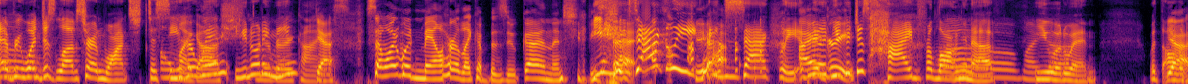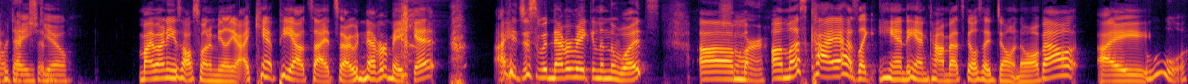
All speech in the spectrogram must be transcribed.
everyone oh. just loves her and wants to Oh see my her gosh. win. You know what I You're very mean? kind. Yes, someone would mail her like a bazooka, and then she'd be Yeah, set. exactly. Yeah. Exactly. I I like agree. you could just hide for long Oh enough. my You would win with all Yeah. the protection. Thank you. My money is also on Amelia. I can't pee outside, so I would never make it. I just would never make it in the woods. Um, Sure. Unless Kaya has like hand to hand combat skills I don't know about. I Ooh.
